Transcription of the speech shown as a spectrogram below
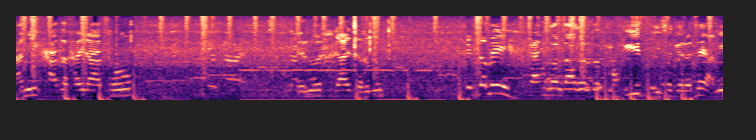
हामी खाजा खाइरहेछौँ। हेर्नुहोस् गाइडहरू एकदमै काम गर्दा गर्दा थकित भइसकेर चाहिँ हामी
